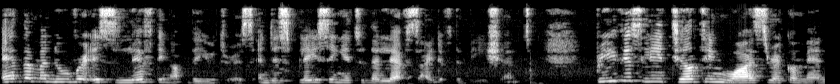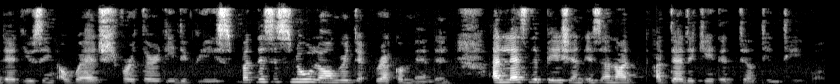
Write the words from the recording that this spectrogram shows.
And the maneuver is lifting up the uterus and displacing it to the left side of the patient. Previously, tilting was recommended using a wedge for 30 degrees, but this is no longer recommended unless the patient is on a dedicated tilting table.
